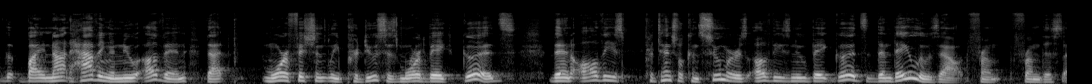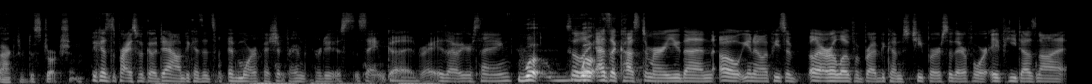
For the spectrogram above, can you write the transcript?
the, by not having a new oven that more efficiently produces more baked goods, then all these potential consumers of these new baked goods, then they lose out from from this act of destruction. because the price would go down because it's more efficient for him to produce the same good, right? Is that what you're saying? Well, So, well- like, as a customer, you then, oh, you know, a piece of or a loaf of bread becomes cheaper. So, therefore, if he does not,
